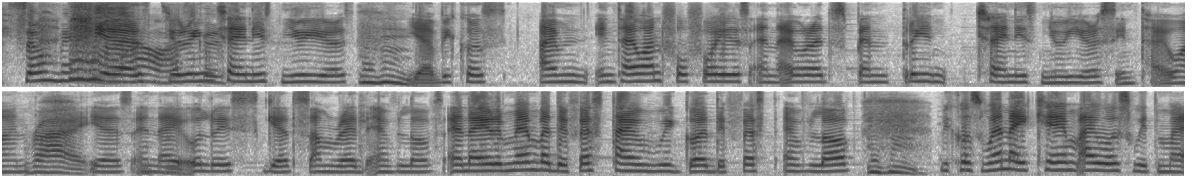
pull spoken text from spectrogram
so many yes, Wow, during. Chinese New Year's. Mhm. Yeah, because I'm in Taiwan for four years and I already spent three Chinese New Years in Taiwan. right Yes, and I always get some red envelopes. And I remember the first time we got the first envelope Mhm. because when I came, I was with my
